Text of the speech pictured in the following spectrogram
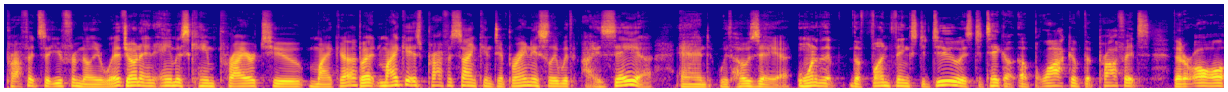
prophets that you're familiar with. Jonah and Amos came prior to Micah, but Micah is prophesying contemporaneously with Isaiah and with Hosea. One of the the fun things to do is to take a, a block of the prophets that are all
